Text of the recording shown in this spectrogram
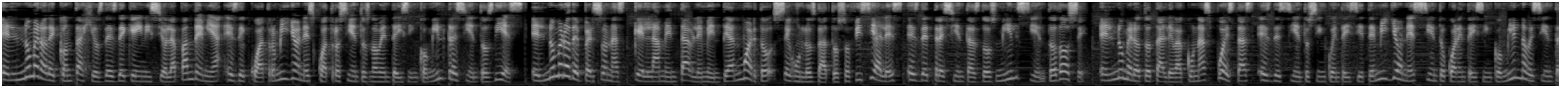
El número de contagios desde que inició la pandemia es de 4.495.310. El número de personas que lamentablemente han muerto, según los datos oficiales, es de 302.112. El número total de vacunas puestas es de 157.145.900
